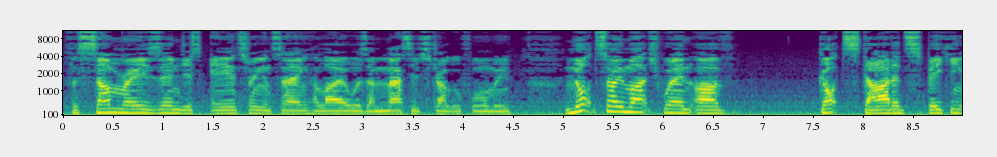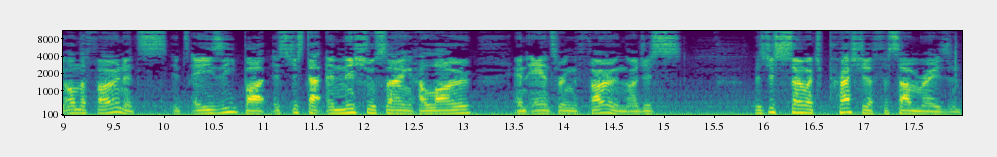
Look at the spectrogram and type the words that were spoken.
For some reason, just answering and saying hello was a massive struggle for me. Not so much when I've got started speaking on the phone, it's it's easy, but it's just that initial saying hello and answering the phone. I just there's just so much pressure for some reason.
